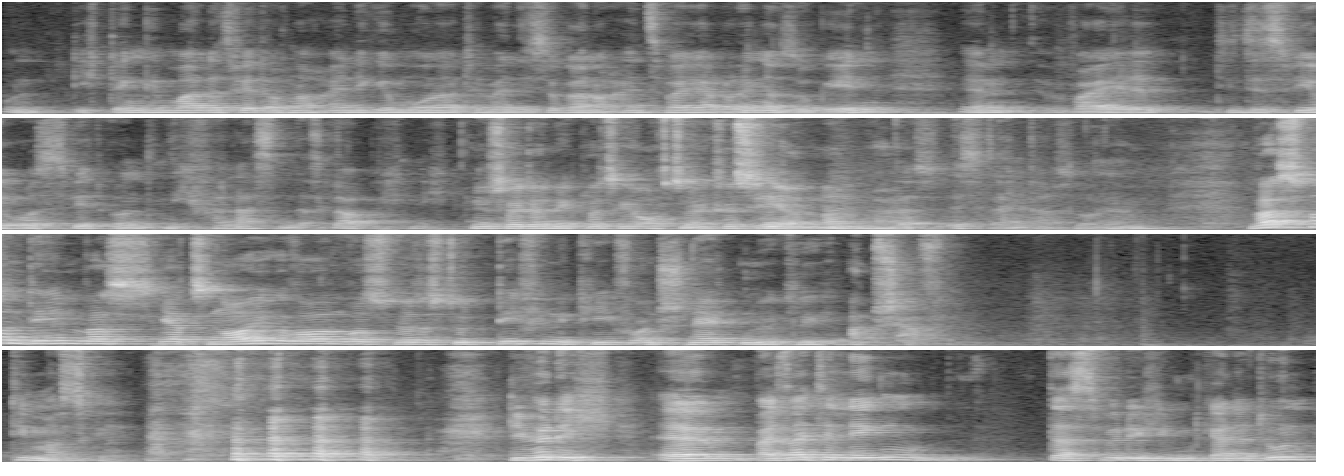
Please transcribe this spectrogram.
Und ich denke mal, das wird auch noch einige Monate, wenn nicht sogar noch ein, zwei Jahre länger so gehen, ähm, weil dieses Virus wird uns nicht verlassen. Das glaube ich nicht. Es hört ja nicht plötzlich auf zu existieren. Ne? Das ist einfach so. Ja. Was von dem, was jetzt neu geworden ist, würdest du definitiv und schnellstmöglich abschaffen? Die Maske. die würde ich äh, beiseite legen, das würde ich liebend gerne tun,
